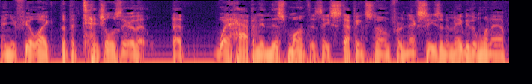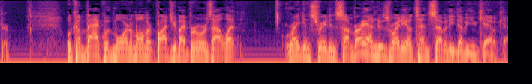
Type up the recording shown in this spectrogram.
and you feel like the potential is there that that what happened in this month is a stepping stone for next season and maybe the one after. We'll come back with more in a moment. Brought to you by Brewers Outlet, Reagan Street in Sunbury on News Radio 1070 WKOK.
